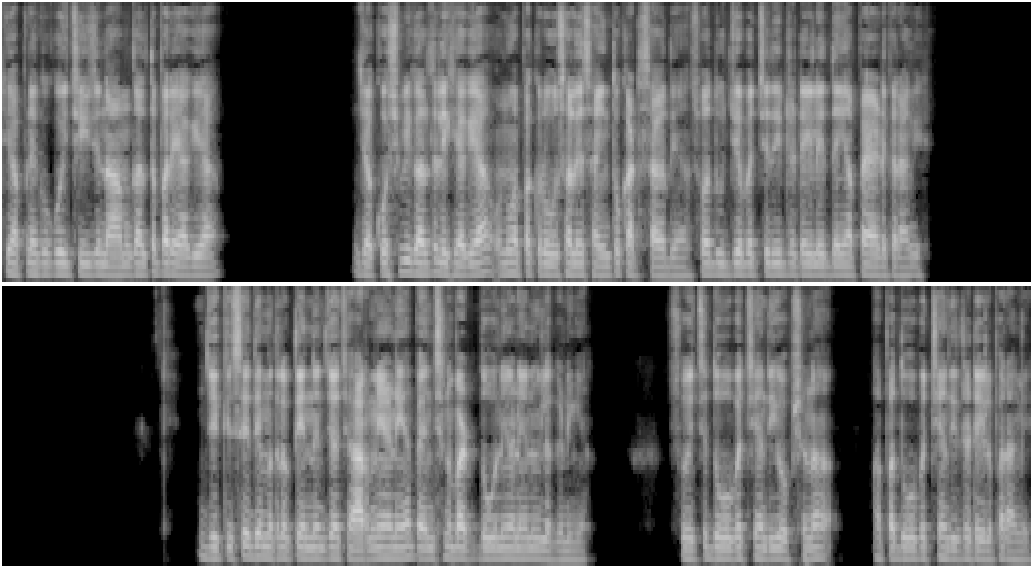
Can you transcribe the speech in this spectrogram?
ਜੇ ਆਪਣੇ ਕੋਲ ਕੋਈ ਚੀਜ਼ ਨਾਮ ਗਲਤ ਭਰਿਆ ਗਿਆ ਜਾਂ ਕੁਝ ਵੀ ਗਲਤ ਲਿਖਿਆ ਗਿਆ, ਉਹਨੂੰ ਆਪਾਂ ਕਰੋਸ ਵਾਲੇ ਸਾਈਨ ਤੋਂ ਕੱਟ ਸਕਦੇ ਹਾਂ। ਸੋ ਦੂਜੇ ਬੱਚੇ ਦੀ ਡਿਟੇਲ ਇਦਾਂ ਹੀ ਆਪਾਂ ਐਡ ਕਰਾਂਗੇ। ਜੇ ਕਿਸੇ ਦੇ ਮਤਲਬ ਤਿੰਨ ਜਾਂ ਚਾਰ ਨਿਆਣੇ ਆ, ਪੈਨਸ਼ਨ ਬਟ ਦੋ ਨਿਆਣਿਆਂ ਨੂੰ ਹੀ ਲੱਗਣੀ ਆ। ਸੋ ਇਹ ਚ ਦੋ ਬੱਚਿਆਂ ਦੀ ਆਪਸ਼ਨ ਆ, ਆਪਾਂ ਦੋ ਬੱਚਿਆਂ ਦੀ ਡਿਟੇਲ ਭਰਾਂਗੇ।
